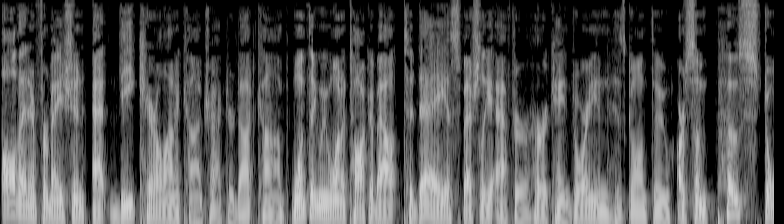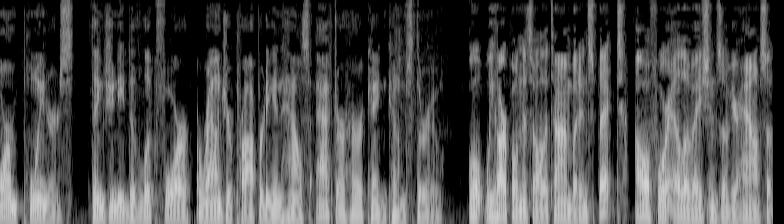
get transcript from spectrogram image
all that information at thecarolinacontractor.com. One thing we want to talk about today, especially after Hurricane Dorian has gone through, are some post-storm pointers things you need to look for around your property and house after a hurricane comes through. Well, we harp on this all the time, but inspect all four elevations of your house. Uh,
